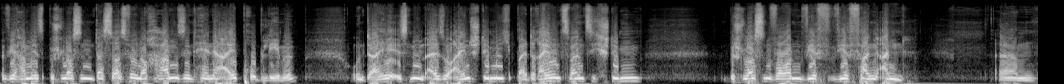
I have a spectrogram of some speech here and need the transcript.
wir haben jetzt beschlossen, das, was wir noch haben, sind Henne-Ei-Probleme. Und daher ist nun also einstimmig bei 23 Stimmen beschlossen worden, wir, wir fangen an. Ähm,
